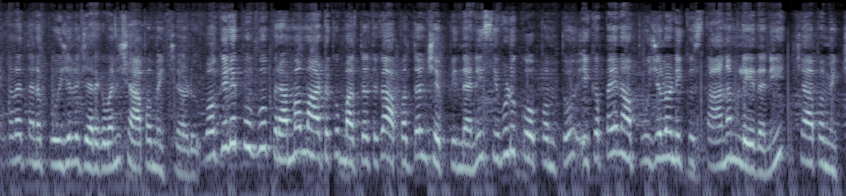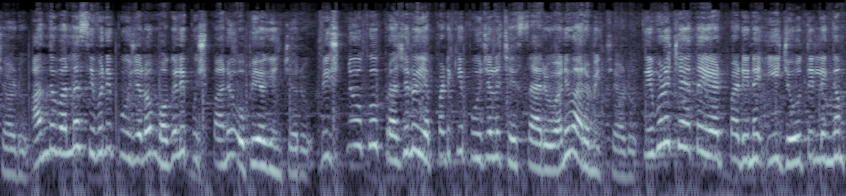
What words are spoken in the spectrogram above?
ఎక్కడ తన పూజలు జరగవని శాపం ఇచ్చాడు మొగిలి పువ్వు బ్రహ్మ మాటకు మద్దతుగా అబద్ధం చెప్పిందని శివుడు కోపంతో ఇకపై నా పూజలో నీకు స్థానం లేదని శాపమిచ్చాడు. అందువల్ల శివుని పూజలో మొగలి పుష్పాన్ని ఉపయోగించరు. విష్ణువుకు ప్రజలు ఎప్పటికీ పూజలు చేస్తారు అని వరమిచ్చాడు. శివుడి చేత ఏర్పడిన ఈ జ్యోతిర్లింగం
